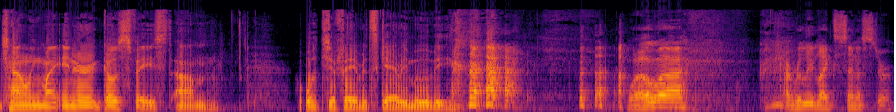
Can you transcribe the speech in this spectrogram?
channeling my inner ghost faced. Um, what's your favorite scary movie? Well, uh, I really like Sinister.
